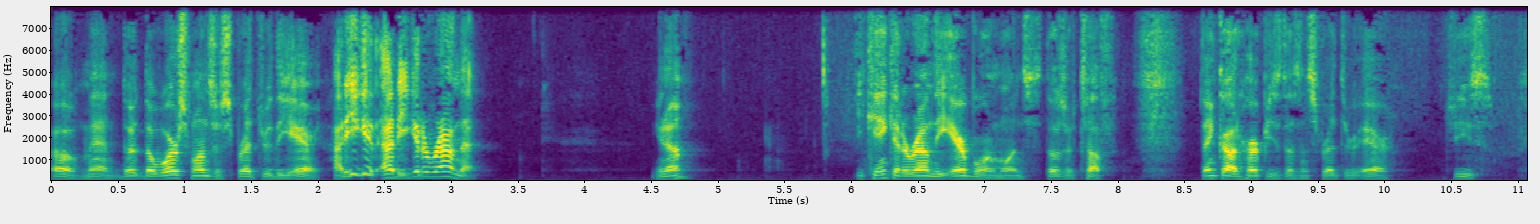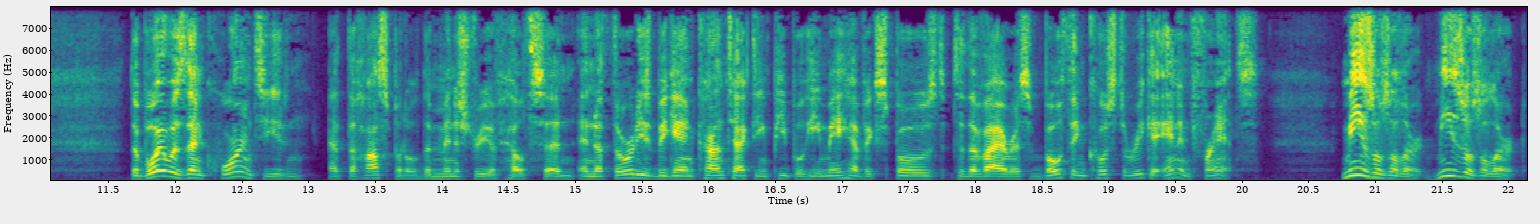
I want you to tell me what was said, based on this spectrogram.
Oh man, the, the worst ones are spread through the air. How do you get how do you get around that? You know, you can't get around the airborne ones. Those are tough. Thank God herpes doesn't spread through air. Jeez. The boy was then quarantined at the hospital, the Ministry of Health said, and authorities began contacting people he may have exposed to the virus both in Costa Rica and in France. Measles alert! Measles alert!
